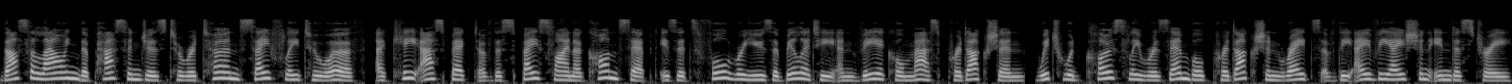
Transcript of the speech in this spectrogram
thus allowing the passengers to return safely to Earth. A key aspect of the Spaceliner concept is its full reusability and vehicle mass production, which would closely resemble production rates of the aviation industry.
